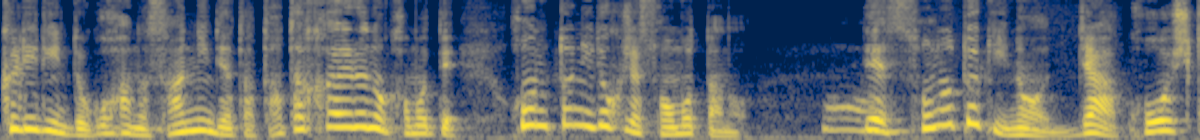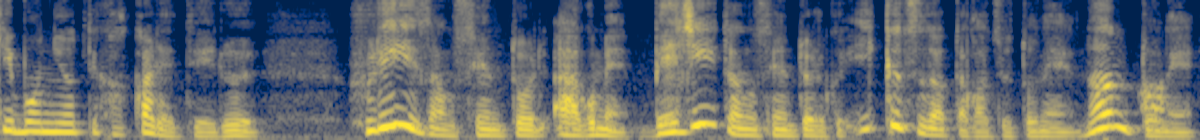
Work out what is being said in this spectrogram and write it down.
クリリンとゴハンの3人でやったら戦えるのかもって、本当に読者そう思ったの。で、その時の、じゃあ公式本によって書かれている、フリーザの戦闘力、あ、ごめん、ベジータの戦闘力いくつだったかというとね、なんとね、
